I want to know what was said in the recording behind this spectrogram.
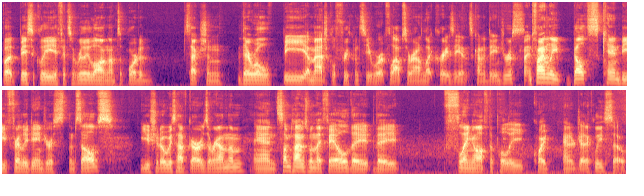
but basically, if it's a really long unsupported section, there will be a magical frequency where it flaps around like crazy, and it's kind of dangerous. And finally, belts can be fairly dangerous themselves. You should always have guards around them, and sometimes when they fail, they they fling off the pulley quite energetically. So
